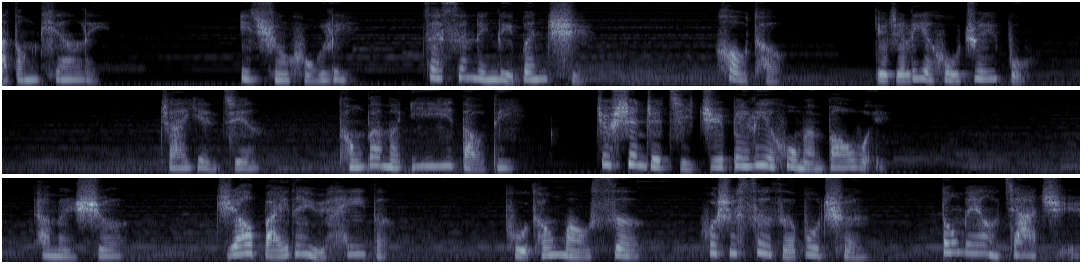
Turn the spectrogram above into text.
大冬天里，一群狐狸在森林里奔驰，后头有着猎户追捕。眨眼间，同伴们一一倒地，就剩着几只被猎户们包围。他们说：“只要白的与黑的，普通毛色或是色泽不纯，都没有价值。”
